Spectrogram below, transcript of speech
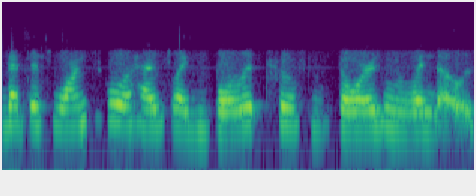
that this one school has like bulletproof doors and windows.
